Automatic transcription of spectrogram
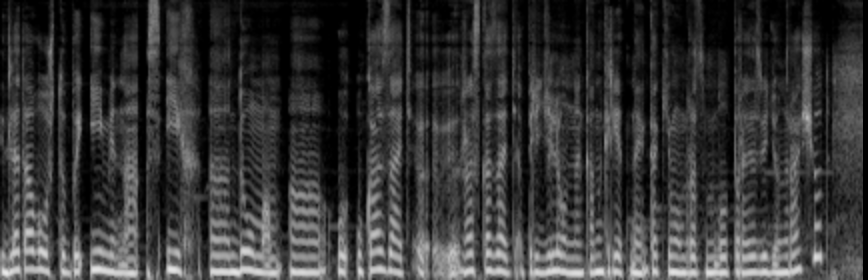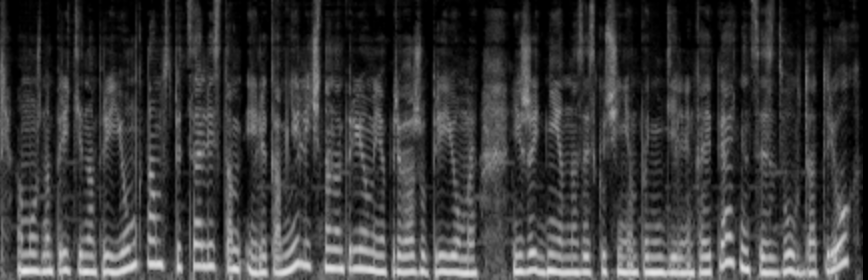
для того, чтобы именно с их э, домом э, указать, э, рассказать определенно конкретно, каким образом был произведен расчет, можно прийти на прием к нам специалистам или ко мне лично на прием. Я привожу приемы ежедневно, за исключением понедельника и пятницы, с двух до трех,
